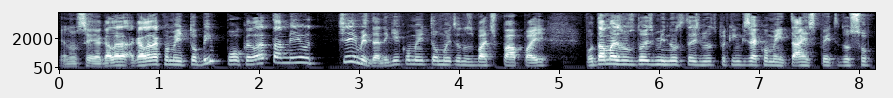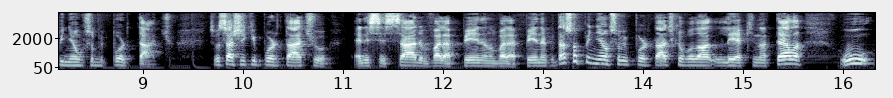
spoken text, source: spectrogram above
eu não sei. A galera, a galera comentou bem pouco, a galera tá meio tímida, ninguém comentou muito nos bate-papo aí. Vou dar mais uns dois minutos, três minutos para quem quiser comentar a respeito da sua opinião sobre portátil. Se você acha que portátil é necessário, vale a pena, não vale a pena, dá sua opinião sobre portátil que eu vou ler aqui na tela. O,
